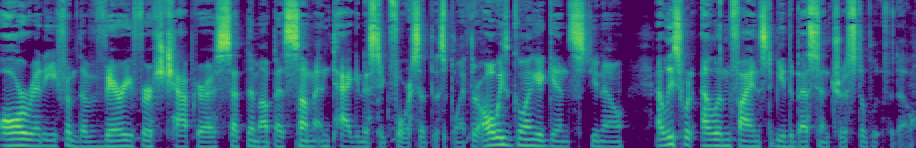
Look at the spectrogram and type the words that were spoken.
already from the very first chapter has set them up as some antagonistic force at this point. They're always going against, you know, at least what Elend finds to be the best interest of Luthadel.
